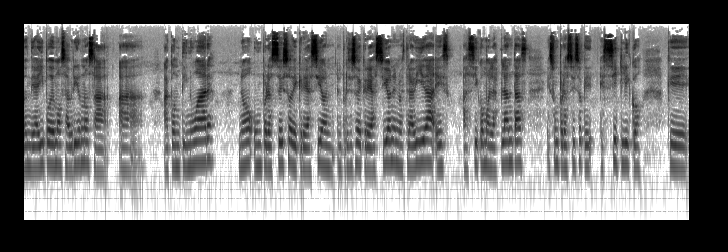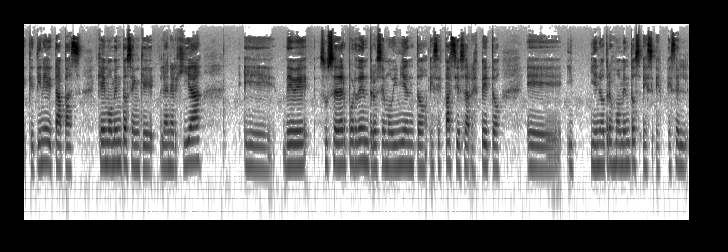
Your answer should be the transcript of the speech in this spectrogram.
donde ahí podemos abrirnos a, a, continuar ¿no? un proceso de creación. El proceso de creación en nuestra vida es, así como en las plantas, es un proceso que es cíclico, que, tiene etapas, que hay momentos en que la energía eh, debe suceder por dentro, ese movimiento, ese espacio, ese respeto, eh, y, en otros momentos es, el,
